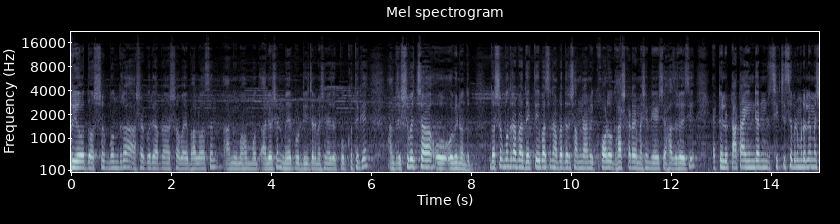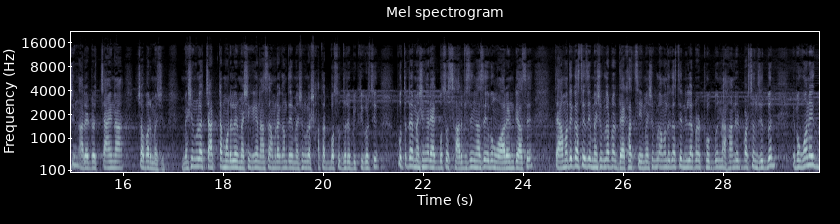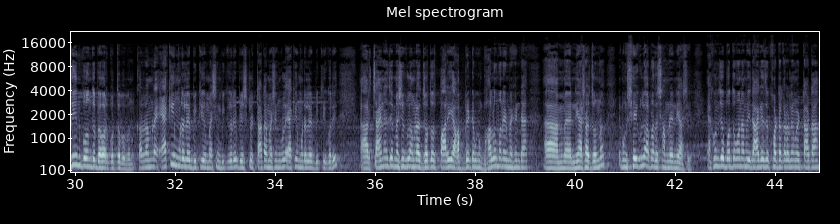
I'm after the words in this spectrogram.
প্রিয় দর্শক বন্ধুরা, আশা করি আপনারা সবাই ভালো আছেন। আমি মোহাম্মদ আলী হোসেন, মেহেরপুর ডিজিটাল মেশিনারিজের পক্ষ থেকে আন্তরিক শুভেচ্ছা ও অভিনন্দন। দর্শক বন্ধুরা, আপনারা দেখতেই পাচ্ছেন, আপনাদের সামনে আমি খড় ঘাস কাটার মেশিন নিয়ে এসে হাজির হয়েছি। একটা হলো টাটা ইন্ডিয়ান সিক্সটি সেভেন মডেলের মেশিন আর একটা চায়না চপার মেশিন মেশিনগুলো চারটা মডেলের মেশিন এখানে আছে, আমরা এখান থেকে মেশিনগুলো সাত আট বছর ধরে বিক্রি করছি। প্রত্যেকটা মেশিনের এক বছর সার্ভিসিং আছে এবং ওয়ারেন্টি আছে। তাই আমাদের কাছ থেকে যে মেশিনগুলো আপনার দেখাচ্ছে, এই মেশিনগুলো আমাদের কাছ থেকে নিলে আপনারা ঠকবেন না হান্ড্রেড পার্সেন্ট জিতবেন এবং অনেক দিন পর্যন্ত ব্যবহার করতে পারবেন। কারণ আমরা একই মডেলের বিক্রি মেশিন বিক্রি করি, বিশেষ করে টাটা মেশিনগুলো একই মডেলের বিক্রি করি। আর চায়না যে মেশিনগুলো আমরা যত পারি আপডেট এবং ভালো মানের মেশিনটা নিয়ে আসার জন্য এবং সেইগুলো আপনাদের সামনে নিয়ে আসি। এখন যে বর্তমানে আমি আগে যে খড়টা কাটালাম টাটা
